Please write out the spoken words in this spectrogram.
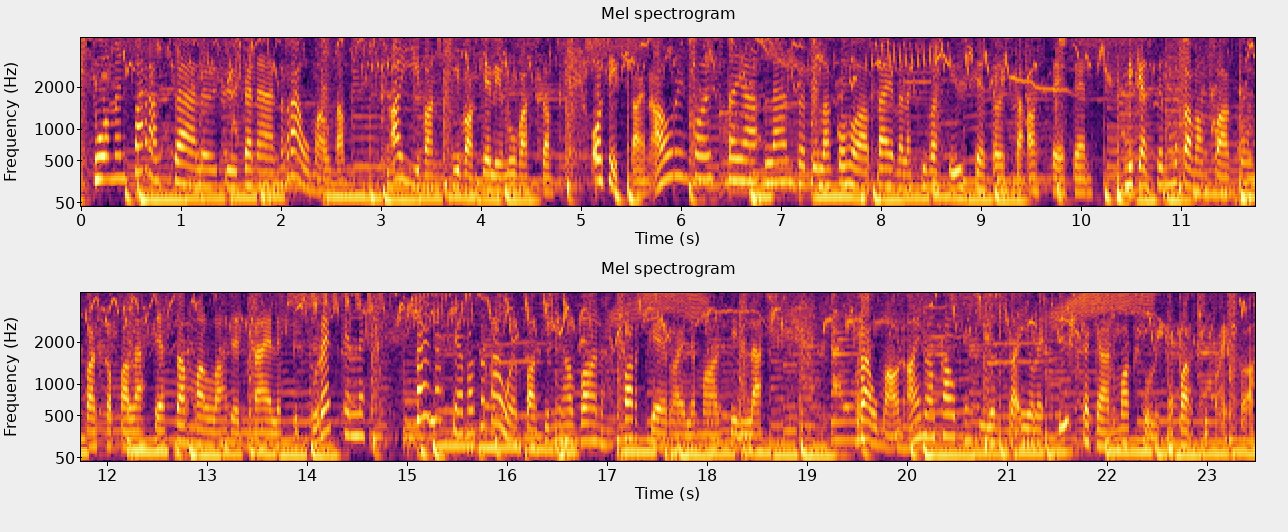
Suomen paras sää löytyy tänään Raumalta. Aivan kiva keli luvassa. Osittain aurinkoista ja lämpötila kohoaa päivällä kivasti 11 asteeseen. Mikä se mukavampaa kuin vaikkapa lähteä Sammanlahden mäelle pikkuretkelle tai lähteä vaikka kauempaakin ihan vaan parkkeerailemaan, sillä Rauma on ainoa kaupunki, jossa ei ole yhtäkään maksullista parkkipaikkaa.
